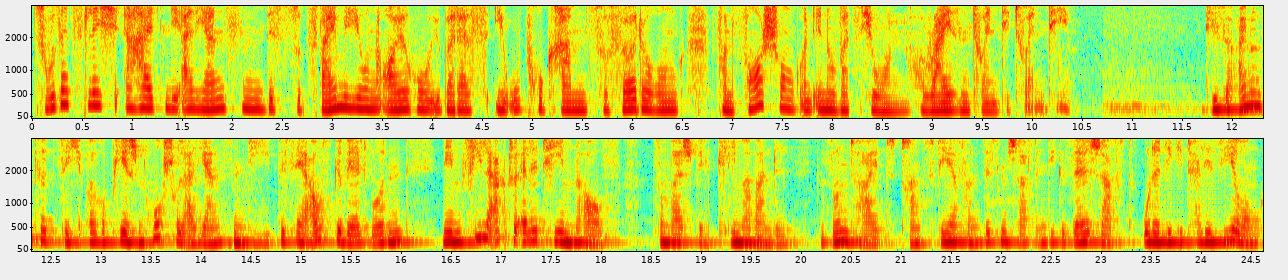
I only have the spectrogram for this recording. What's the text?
Zusätzlich erhalten die Allianzen bis zu zwei Millionen Euro über das EU-Programm zur Förderung von Forschung und Innovation Horizon 2020. Diese 41 europäischen Hochschulallianzen, die bisher ausgewählt wurden, nehmen viele aktuelle Themen auf, zum Beispiel Klimawandel, Gesundheit, Transfer von Wissenschaft in die Gesellschaft oder Digitalisierung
